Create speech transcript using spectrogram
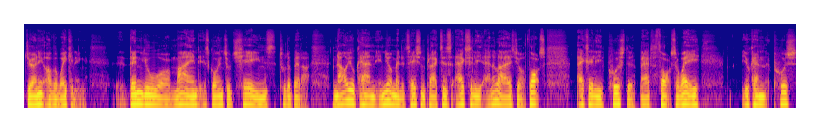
journey of awakening, then your mind is going to change to the better. Now you can, in your meditation practice, actually analyze your thoughts actually push the bad thoughts away, you can push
